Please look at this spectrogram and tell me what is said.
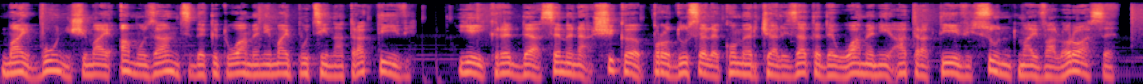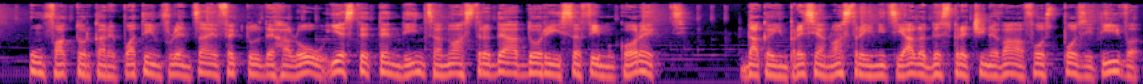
mai buni și mai amuzanți decât oamenii mai puțin atractivi. Ei cred de asemenea și că produsele comercializate de oamenii atractivi sunt mai valoroase. Un factor care poate influența efectul de halou este tendința noastră de a dori să fim corecți. Dacă impresia noastră inițială despre cineva a fost pozitivă,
